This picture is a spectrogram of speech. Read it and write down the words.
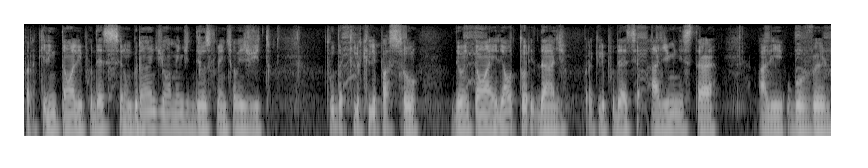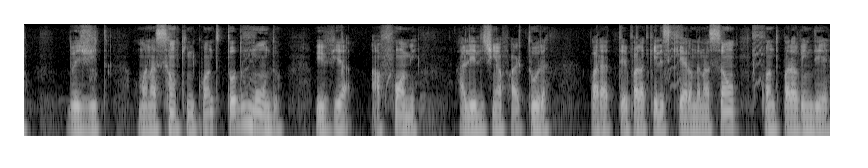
para que ele então ali pudesse ser um grande homem de Deus frente ao Egito. Tudo aquilo que ele passou deu então a ele autoridade para que ele pudesse administrar ali o governo do Egito, uma nação que enquanto todo mundo vivia a fome, ali ele tinha fartura para ter para aqueles que eram da nação, quanto para vender.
